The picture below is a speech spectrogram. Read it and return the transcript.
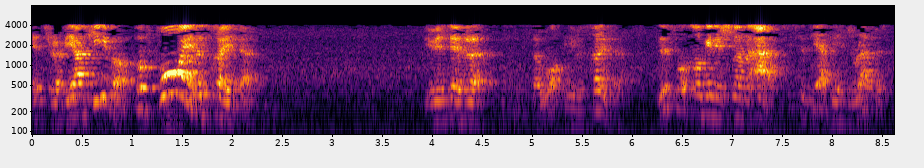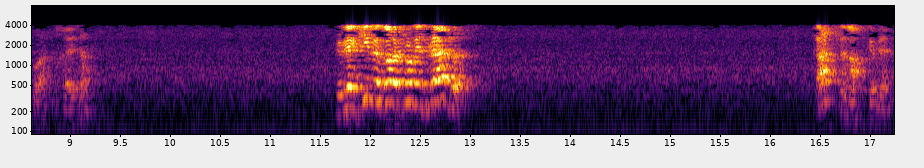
It's Rabbi Akiva, before he was Chayta. You may say, but so what? He was Choser. This is what Maginei Shlomo asked. He said, yeah, but his rabbis weren't Choser. Rabbi Akiva got it from his rabbis. That's enough commitment.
